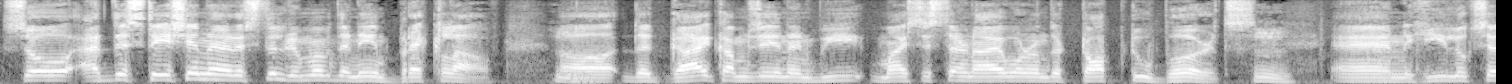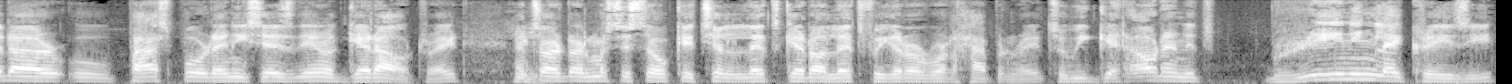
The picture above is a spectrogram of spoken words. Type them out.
So at this station, I still remember the name Břeclav. Hmm. Uh, the guy comes in, and we, my sister and I, were on the top two berths, Hmm. and he looks at our uh, passport and he says, you know, get out, right? And Hmm. so I told my sister, okay, chill, let's get out, let's figure out what happened, right? So we get out, and it's raining like crazy.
